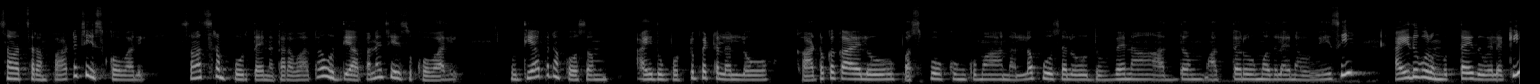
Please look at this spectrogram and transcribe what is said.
సంవత్సరం పాటు చేసుకోవాలి. సంవత్సరం పూర్తయిన తర్వాత ఉద్యాపన చేసుకోవాలి. ఉద్యాపన కోసం ఐదు బొట్టు పెట్టెలలో కాటుకకాయలు పసుపు కుంకుమ నల్ల పూసలు దువ్వెన అద్దం అత్తరు మొదలైనవి వేసి ఐదుగురు ముత్తైదువులకి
